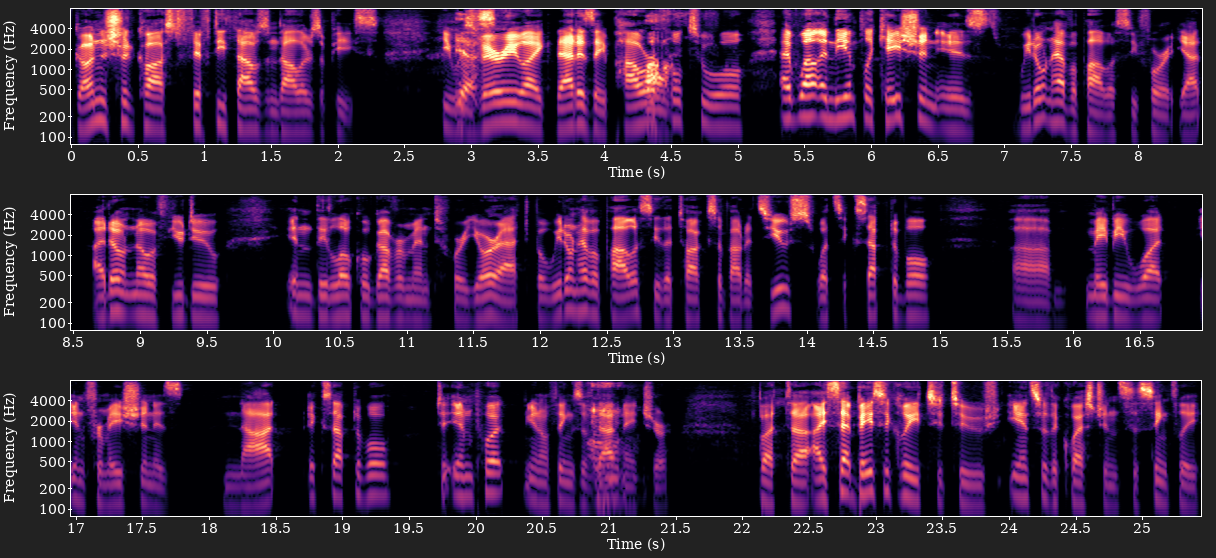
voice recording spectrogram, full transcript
guns should cost fifty thousand dollars a piece. He was Yes. very like that is a powerful tool. And well, and the implication is we don't have a policy for it yet. I don't know if you do in the local government where you're at, but we don't have a policy that talks about its use, what's acceptable, um, maybe what information is not acceptable to input, you know, things of that Mhm. nature. But uh, I said basically to to answer the question succinctly,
